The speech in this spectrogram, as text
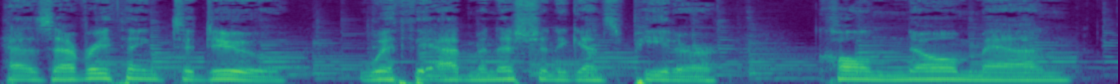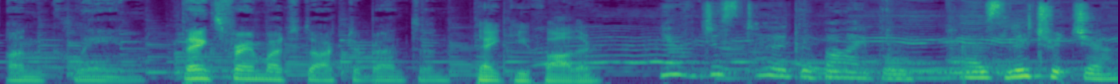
has everything to do with the admonition against Peter call no man unclean. Thanks very much, Dr. Benton. Thank you, Father. You've just heard the Bible as literature.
